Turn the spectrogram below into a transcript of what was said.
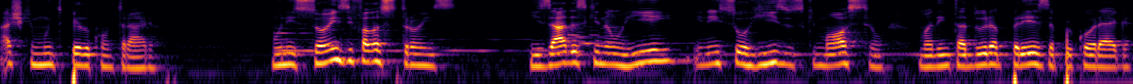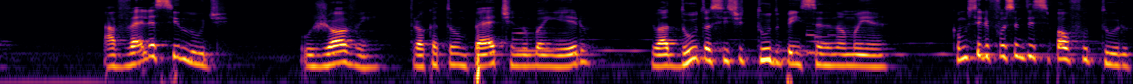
Acho que muito pelo contrário. Munições e falastrões, risadas que não riem e nem sorrisos que mostram uma dentadura presa por corega. A velha se ilude. O jovem troca trompete no banheiro e o adulto assiste tudo pensando no amanhã, como se ele fosse antecipar o futuro.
